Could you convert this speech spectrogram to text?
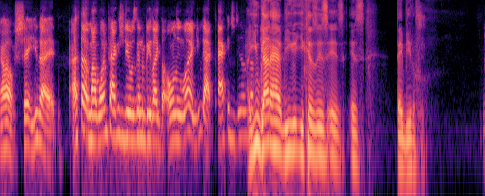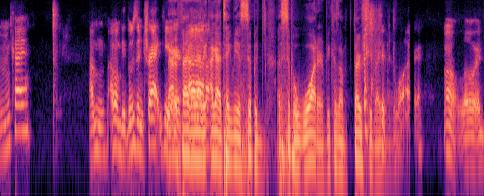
Oh shit, you got. I thought my one package deal was gonna be like the only one. You got package deals. You gotta have you because is is is they beautiful. Okay. I'm I'm gonna be losing track here. Matter of fact, I Uh, gotta I gotta take me a sip of a sip of water because I'm thirsty right now. water. Oh Lord.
